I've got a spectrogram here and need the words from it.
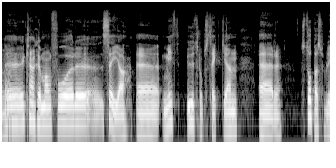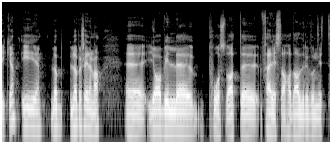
mm. eh, kanske man får eh, säga. Eh, mitt utropstecken är ståplatspubliken i Löfbergs Arena. Eh, jag vill eh, påstå att Färjestad hade aldrig vunnit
